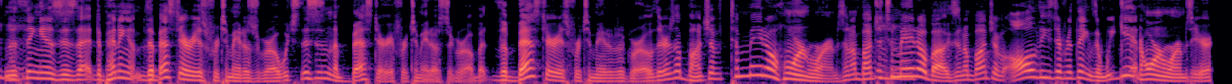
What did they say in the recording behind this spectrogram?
The Mhm. thing is, is that depending on the best areas for tomatoes to grow, which this isn't the best area for tomatoes to grow, but the best areas for tomato to grow, there's a bunch of tomato hornworms and a bunch of Mhm. tomato bugs and a bunch of all these different things. And we get hornworms here,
